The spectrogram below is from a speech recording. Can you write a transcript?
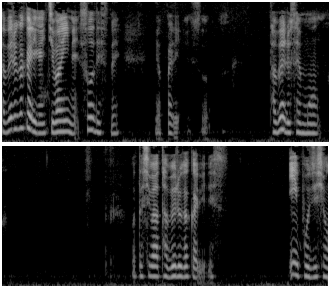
食べる係が一番いいね。そうですね。やっぱりそう。食べる専門。私は食べる係です。いいポジショ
